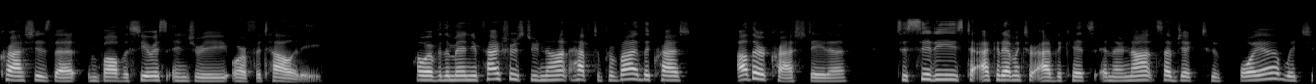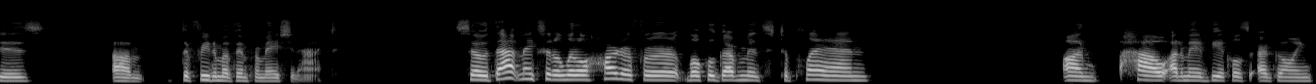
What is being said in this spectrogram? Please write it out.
crashes that involve a serious injury or a fatality. However, the manufacturers do not have to provide the crash, other crash data to cities, to academics or advocates, and they're not subject to FOIA, which is um, the Freedom of Information Act. So that makes it a little harder for local governments to plan on how automated vehicles are going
